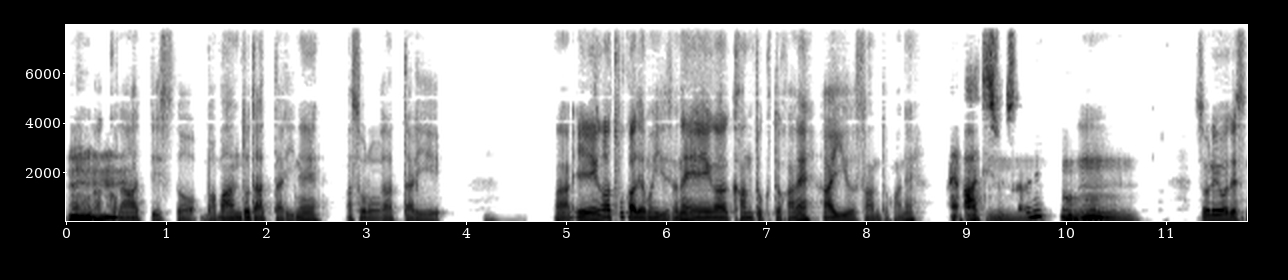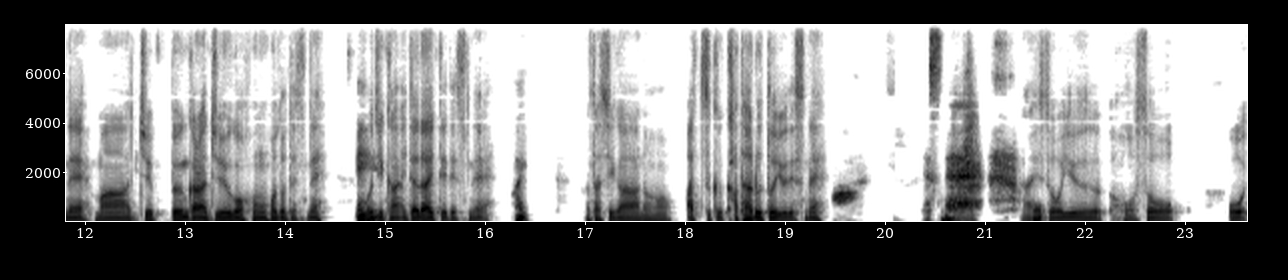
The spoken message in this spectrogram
うん音楽のアーティスト、まあバンドだったりね、まあ、ソロだったり、まあ、映画とかでもいいですよね。映画監督とかね、俳優さんとかね。はい、アーティストですからね。うんううん。ん。それをですね、まあ、10分から15分ほどですね、ええお時間いただいてですね、はい私が、あの、熱く語るというですね、ですね。はい、そういう放送を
